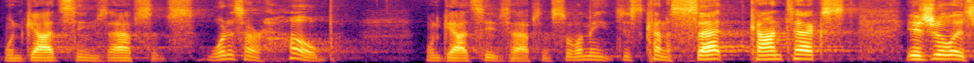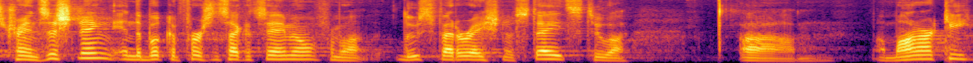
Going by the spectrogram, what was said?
when God seems absent? What is our hope when God seems absent? So let me just kind of set context. Israel is transitioning in the book of 1st and 2nd Samuel from a loose federation of states to a, um, a monarchy.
